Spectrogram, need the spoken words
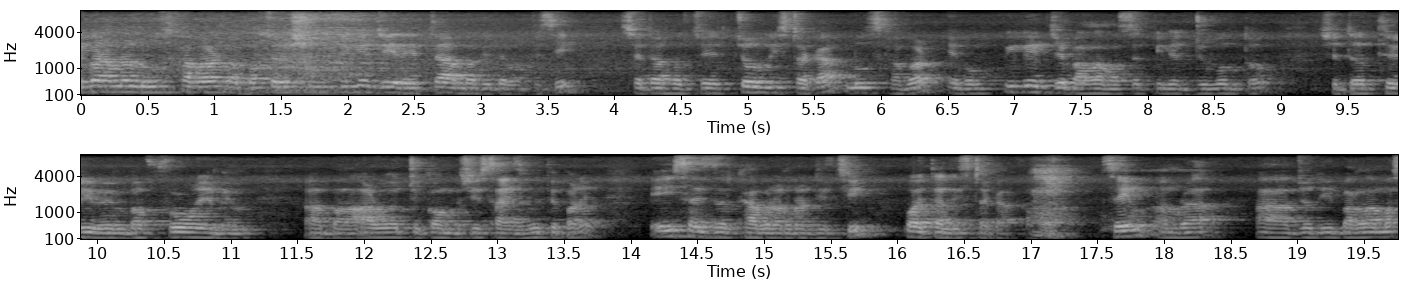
এবার আমরা লুজ খাবার বছরের শুরু থেকে যে রেটটা আমরা দিতে পারতেছি, সেটা হচ্ছে চল্লিশ টাকা লুজ খাবার এবং পিলেট যে বাংলা মাছের পিলেট ডুবন্ত, সেটা থ্রি এম বা ফোর এম এম বা আরও একটু কম বেশি সাইজ হইতে পারে। এই সাইজের খাবার আমরা দিচ্ছি পঁয়তাল্লিশ টাকা। সেম আমরা যদি বাংলা মাছ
